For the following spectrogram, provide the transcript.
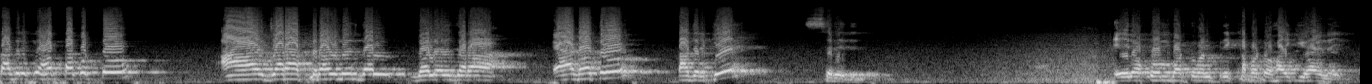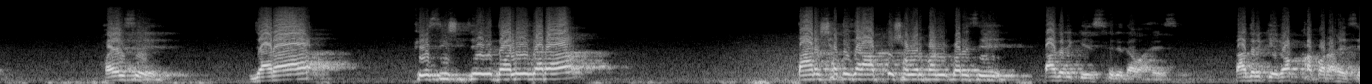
তাদেরকে হত্যা করত। আর যারা ফেরাউনের দল, দলে যারা অ্যাড হতো, তাদেরকে ছেড়ে দিত। এইরকম বর্তমান প্রেক্ষাপট হয় কি, হয় নাই? হয়েছে। যারা ফেসিস্টের দলে যারা তার সাথে যারা আত্মসমর্পণ করেছে, তাদেরকে ছেড়ে দেওয়া হয়েছে। তাদেরকে রক্ষা করা হয়েছে,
